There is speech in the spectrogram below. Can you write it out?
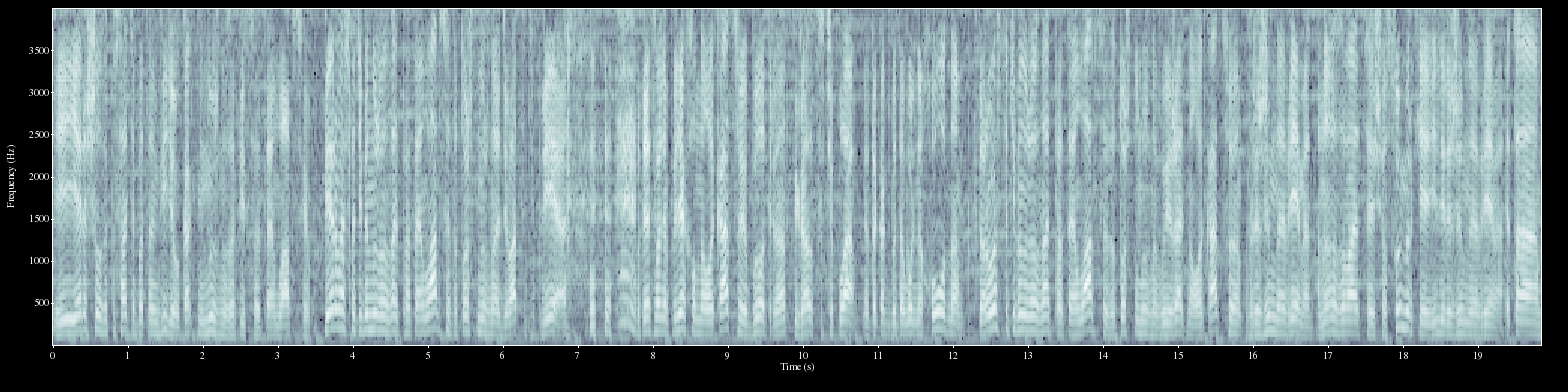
И я решил записать об этом видео, как не нужно записывать таймлапсы. Первое, что тебе нужно знать про таймлапсы, это то, что нужно одеваться теплее. Вот я сегодня приехал на локацию, было 13 градусов тепла. Это как бы довольно холодно. Второе, что тебе нужно знать про таймлапсы, это то, что нужно выезжать на локацию в режимное время. Оно называется еще сумерки или режимное время. Это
